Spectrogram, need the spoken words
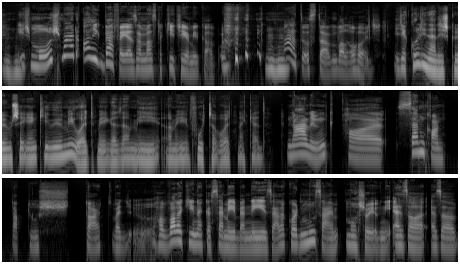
uh-huh. és most már alig befejezem azt a kicsi, amit kapok. Uh-huh. Változtam valahogy. Így a kulináris különbségen kívül mi volt még az, ami, ami furcsa volt neked? Nálunk, ha szemkontaktus tart, vagy ha valakinek a szemében nézel, akkor muszáj mosolyogni. Ez a, ez a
